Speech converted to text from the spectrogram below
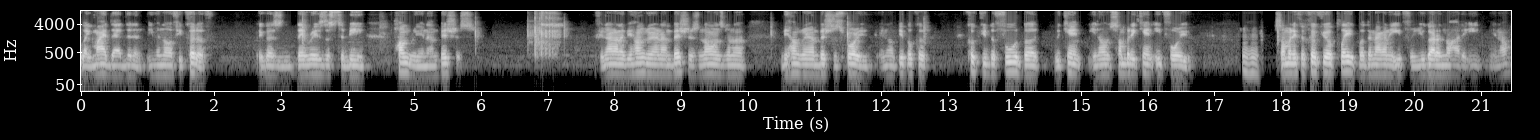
like my dad didn't, even though if he could have, because they raised us to be hungry and ambitious. If you're not gonna be hungry and ambitious, no one's gonna be hungry and ambitious for you. You know, people could cook you the food, but we can't. You know, somebody can't eat for you. hmm Somebody could cook you a plate, but they're not gonna eat for you. You gotta know how to eat. You know.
